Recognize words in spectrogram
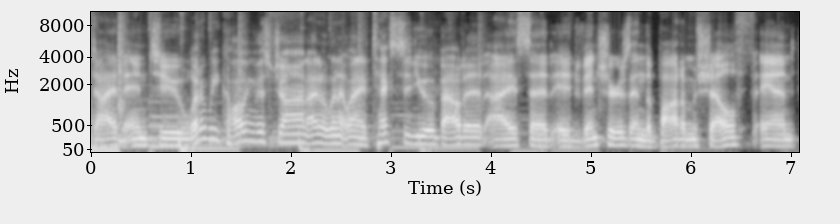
dive into what are we calling this, John? I don't when I, when I texted you about it, I said adventures in the bottom shelf, and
